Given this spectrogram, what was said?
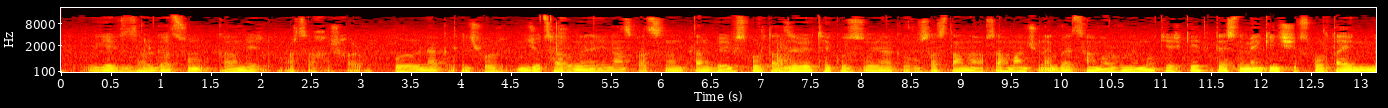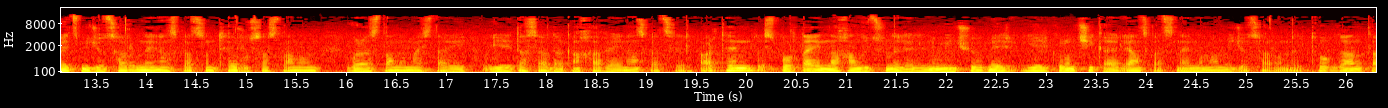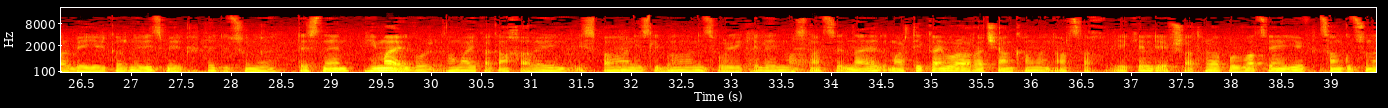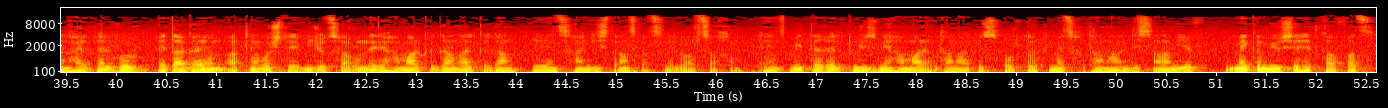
եւ զարգացում կա մեր Արցախ աշխարհում որ օրինակ ինչ որ միջոցառումներ են անցկացնում տարբեր սպորտաձևեր թեկուզ օրինակ Ռուսաստանը սահման չունենք բայց համարվում է մոտ երկիր տեսնում ենք ինչ սպորտային մեծ միջոցառումներ են անցկացնում թե Ռուսաստանում Վրաստանում այս տարի երիտասարդական խաղեր են անցկացրել արդեն սպորտային նախանձություններ են լինում ինչու մեր երկրում չի կարելի անցկացնել նման միջոցառումներ թող գան տարբեր երկրներից մեր պետությունը տեսնեն հիմա էլ որ համահայկական խաղերին Իսպահանից, Լիբանանից, որ եկել էին մասնակցել, նայել, մարդիկ կային, որ առաջի անգամ են Արցախ եկել եւ շատ հրապուրված էին եւ ցանկություն են հայտնել, որ հետագայում արդեն ոչ թե միջոցառումների համար կգան, այլ կգան իրենց հանգիստ անցկացնելու Արցախում։ Հենց մի տեղ էլ туриզմի համար ընդհանրապես սպորտը մեծ խթան հանդիսանում եւ մեկը մյուսի հետ կապված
